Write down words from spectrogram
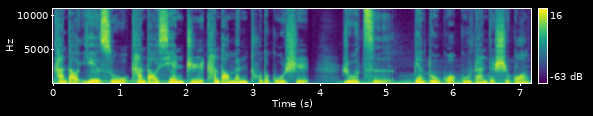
看到耶稣，看到先知，看到门徒的故事，如此便度过孤单的时光。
